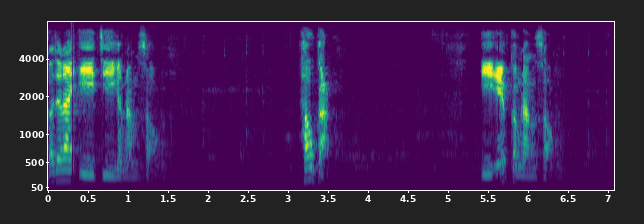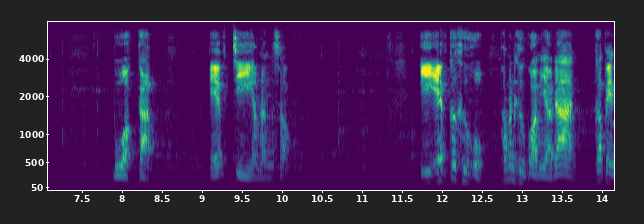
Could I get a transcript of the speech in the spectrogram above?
ก็จะได้ EG กำลังสองเท่ากับ EF กำลังสองบวกกับ FG กำลังสอง EF ก็คือ 6 เพราะมันคือความยาวด้านก็เป็น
